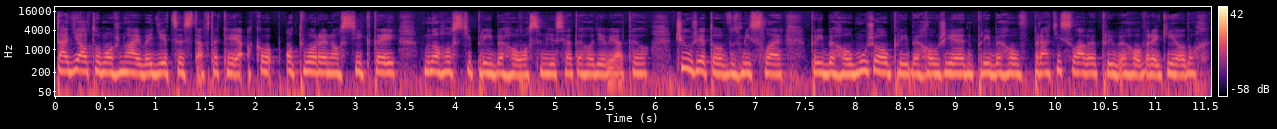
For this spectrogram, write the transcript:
tadiaľ to možno aj vedie cesta v takej ako otvorenosti k tej mnohosti príbehov 89. Či už je to v zmysle príbehov mužov, príbehov žien, príbehov v Bratislave, príbehov v regiónoch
